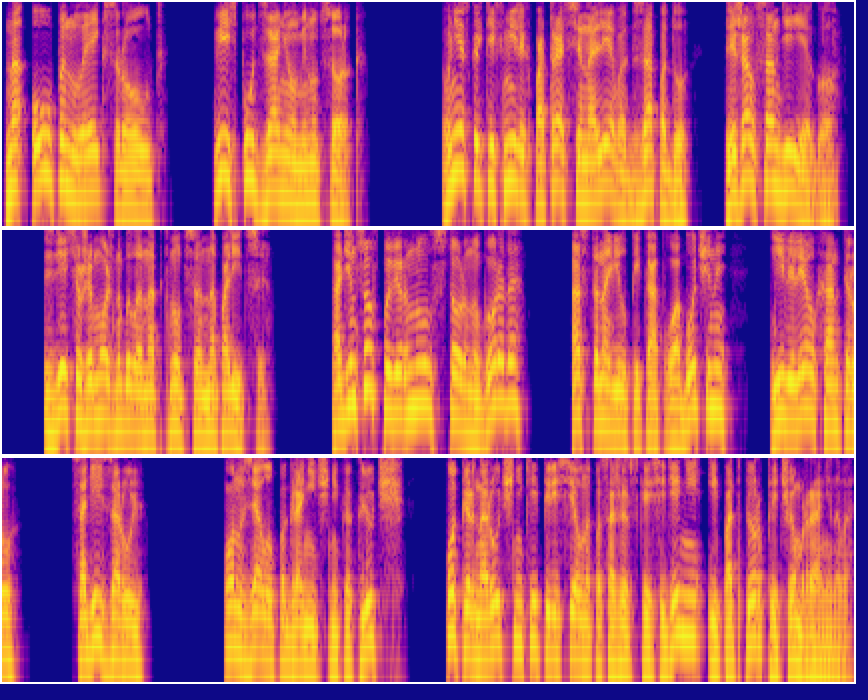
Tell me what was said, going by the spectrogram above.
на Open Lakes Road. Весь путь занял минут сорок. В нескольких милях по трассе налево, к западу, лежал Сан-Диего. Здесь уже можно было наткнуться на полицию. Одинцов повернул в сторону города, остановил пикап у обочины и велел Хантеру «Садись за руль». Он взял у пограничника ключ, отпер наручники, пересел на пассажирское сиденье и подпер плечом раненого.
